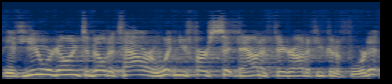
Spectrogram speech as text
If you were going to build a tower, wouldn't you first sit down and figure out if you could afford it?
